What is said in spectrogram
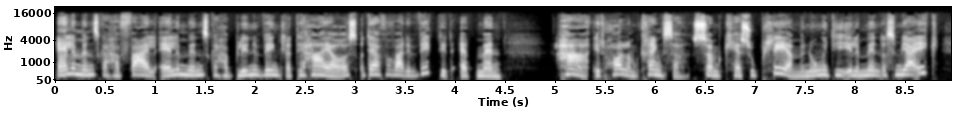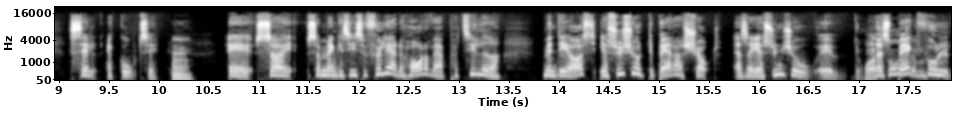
alle mennesker har fejl, alle mennesker har blinde vinkler, det har jeg også. Og derfor var det vigtigt, at man har et hold omkring sig, som kan supplere med nogle af de elementer, som jeg ikke selv er god til. Mm. Øh, så, så man kan sige, selvfølgelig er det hårdt at være partileder, men det er også, jeg synes jo, at debatter er sjovt. Altså, jeg synes jo, øh, respektfuld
